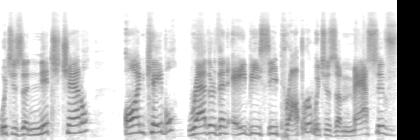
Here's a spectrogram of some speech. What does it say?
which is a niche channel on cable, rather than ABC proper, which is a massive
